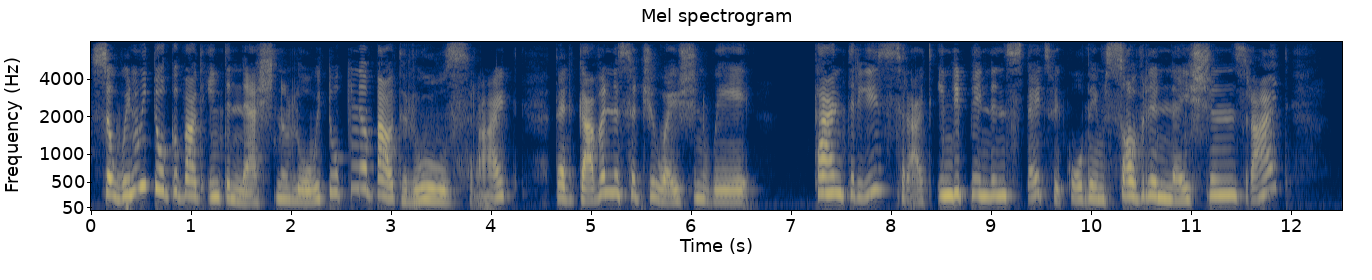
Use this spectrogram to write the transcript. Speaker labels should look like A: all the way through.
A: So when we talk about international law, we're talking about rules, right, that govern a situation where countries, right, independent states, we call them sovereign nations, right,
